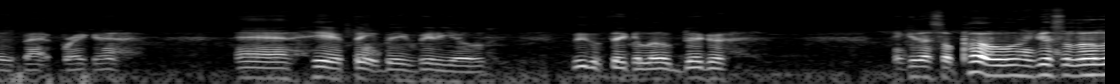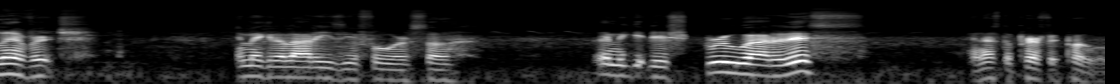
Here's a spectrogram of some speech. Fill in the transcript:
is back breaking. And here Think Big videos. We can think a little bigger and get us a pole and get us a little leverage and make it a lot easier for us. So let me get this screw out of this. And that's the perfect pole.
